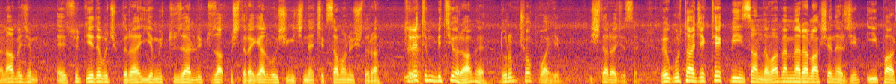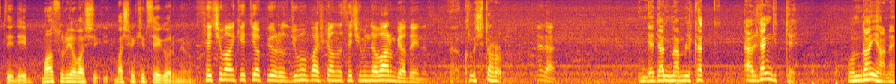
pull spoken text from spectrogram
Ben abicim e, süt 7,5 lira, yem 350 360 lira. Gel bu işin içinden çık. Saman 3 lira. Üretim bitiyor abi. Durum çok vahim. İşler acısı. Ve kurtaracak tek bir insan da var. Ben Meral Akşenerciyim. İyi Partiliyim. Mansur Yavaş başka kimseye görmüyorum. Seçim anketi yapıyoruz. Cumhurbaşkanlığı seçiminde var mı bir adayınız? Kılıçdaroğlu. Neden? Neden memleket elden gitti? Ondan yani.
